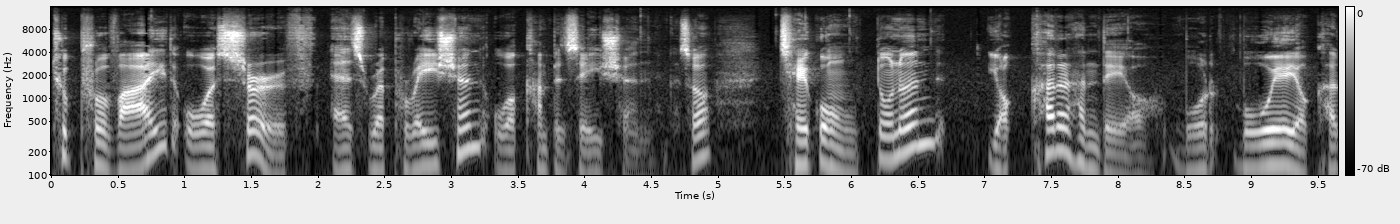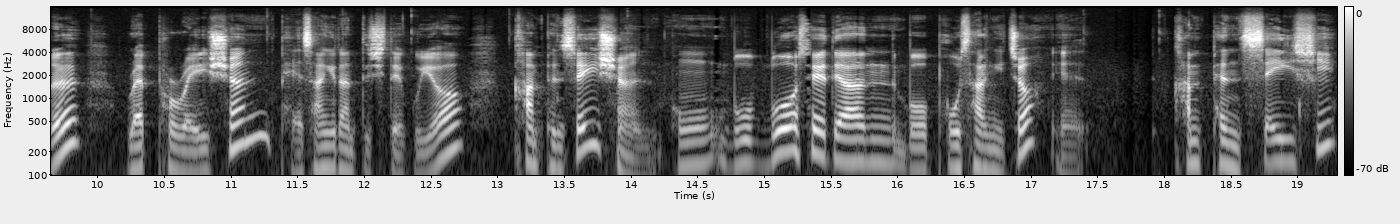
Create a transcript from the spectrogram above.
to provide or serve as reparation or compensation. 그래서 제공 또는 역할을 한대요. 뭐, 뭐의 역할을? reparation, 배상이란 뜻이 되고요. compensation, 공, 뭐, 무엇에 대한 뭐 보상이죠? 예, compensation,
